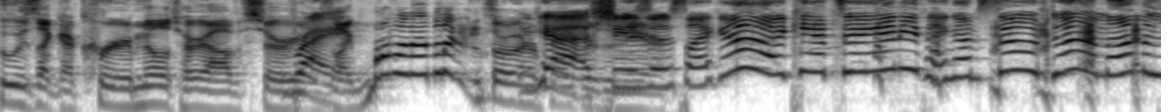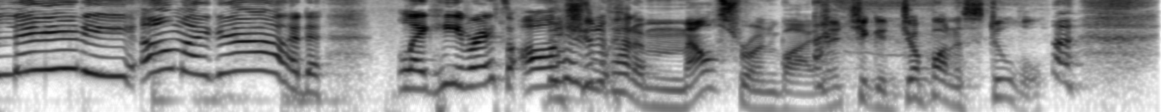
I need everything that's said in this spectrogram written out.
who is like a career military officer, Right. is like blah, blah, blah, and throwing her yeah, papers in she's the air. just like, oh, I can't say anything. I'm so dumb. I'm a lady. Oh my god! Like he writes all They his should have had a mouse run by, and then she could jump on a stool.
